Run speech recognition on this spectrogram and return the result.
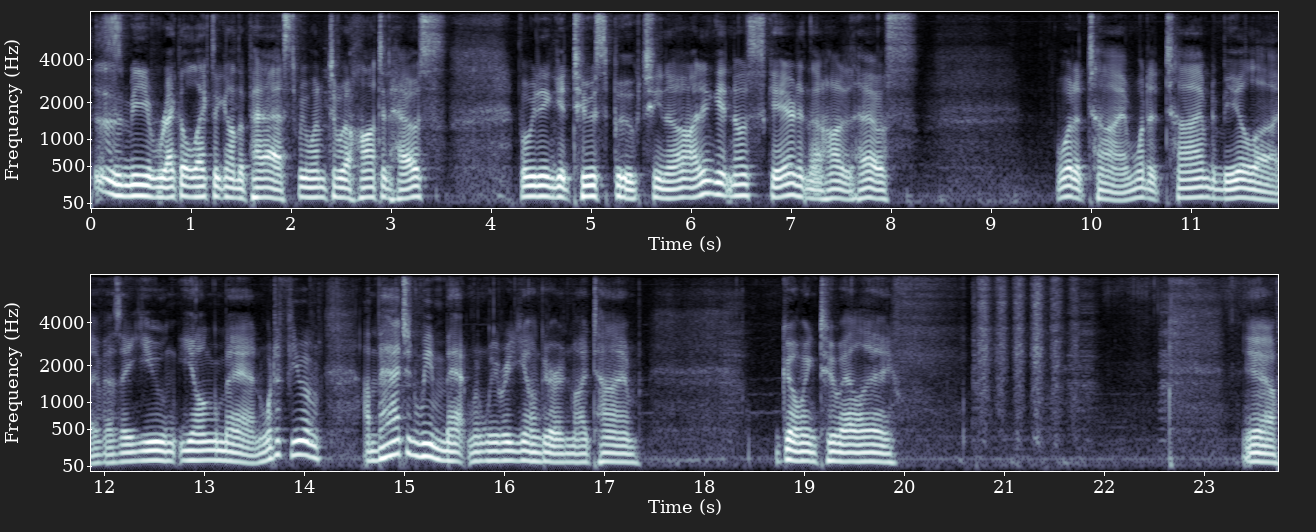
this is me recollecting on the past. We went to a haunted house, but we didn't get too spooked, you know? I didn't get no scared in that haunted house. What a time. What a time to be alive as a young young man. What if you have. Imagine we met when we were younger in my time going to LA. yeah.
